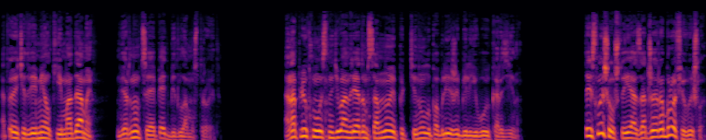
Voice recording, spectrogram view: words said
А то эти две мелкие мадамы вернутся и опять бедлам устроят. Она плюхнулась на диван рядом со мной и подтянула поближе бельевую корзину. Ты слышал, что я за Джера Брофи вышла?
